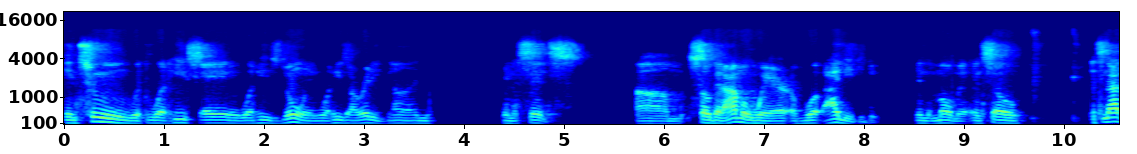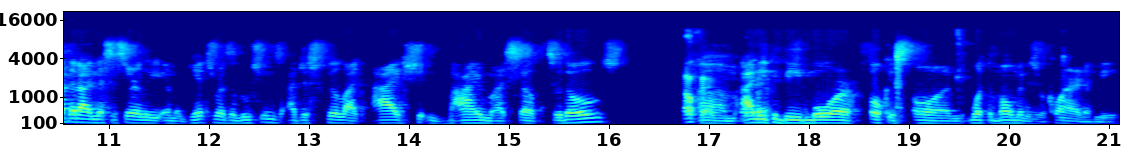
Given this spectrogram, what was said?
in tune with what he's saying and what he's doing, what he's already done, in a sense, um, so that I'm aware of what I need to do in the moment. And so it's not that I necessarily am against resolutions. I just feel like I shouldn't bind myself to those. Okay. Um, okay. I need to be more focused on what the moment is requiring of me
